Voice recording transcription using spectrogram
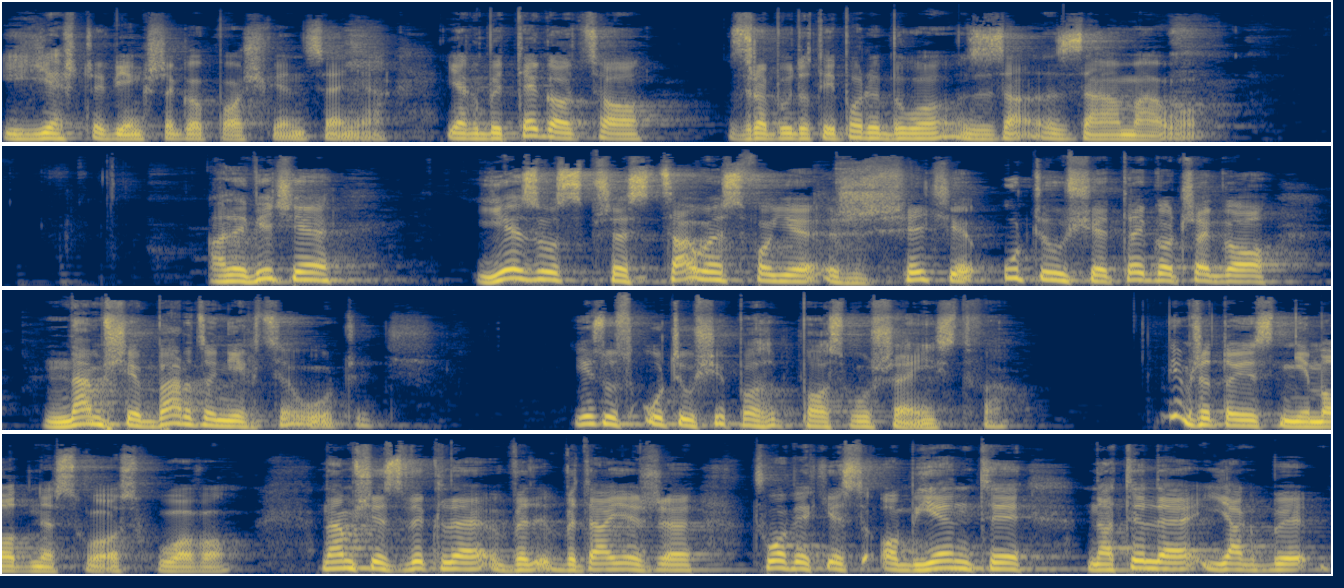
i jeszcze większego poświęcenia. Jakby tego, co zrobił do tej pory, było za, za mało. Ale wiecie, Jezus przez całe swoje życie uczył się tego, czego nam się bardzo nie chce uczyć. Jezus uczył się posłuszeństwa. Wiem, że to jest niemodne słowo. Nam się zwykle wydaje, że człowiek jest objęty na tyle jakby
